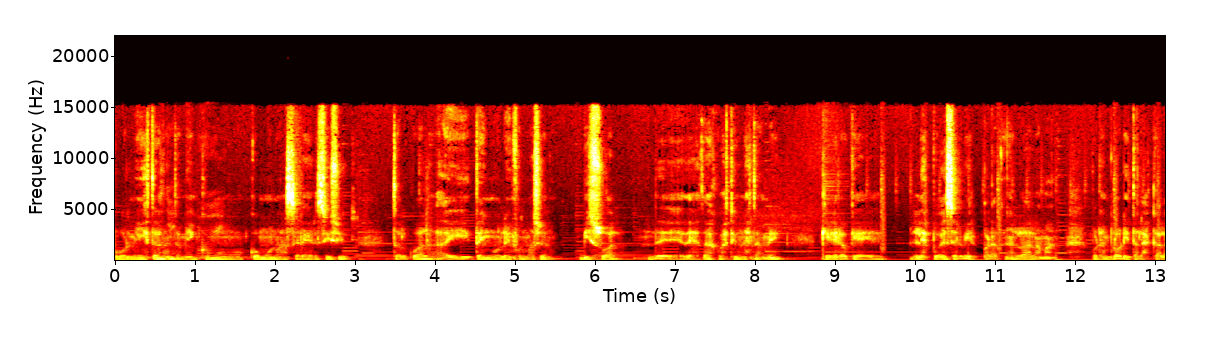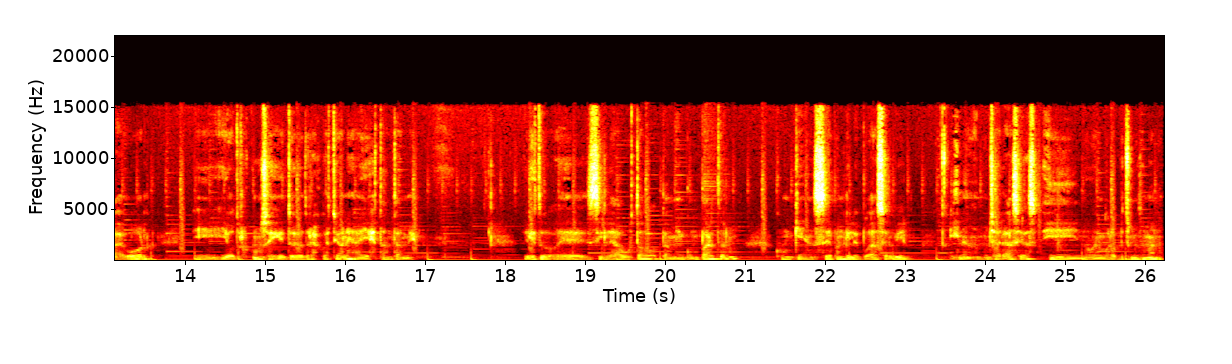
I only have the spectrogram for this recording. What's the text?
por mi Instagram también como cómo no hacer ejercicio tal cual. Ahí tengo la información visual de, estas cuestiones también, que creo que les puede servir para tenerlo a la mano. Por ejemplo, ahorita la escala de Borg y, otros consejitos y otras cuestiones, ahí están también. Listo, eh, si les ha gustado, también compártanlo con quien sepan que le pueda servir. Y nada, muchas gracias y nos vemos la próxima semana.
